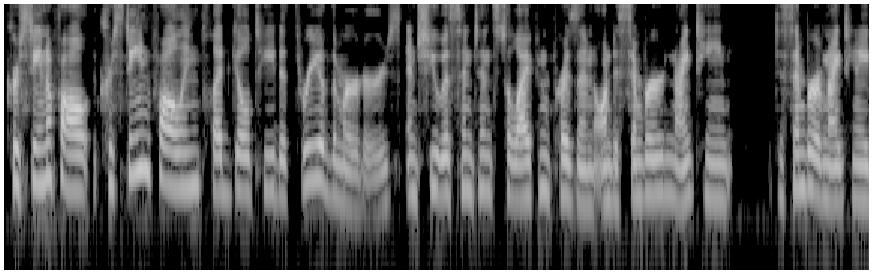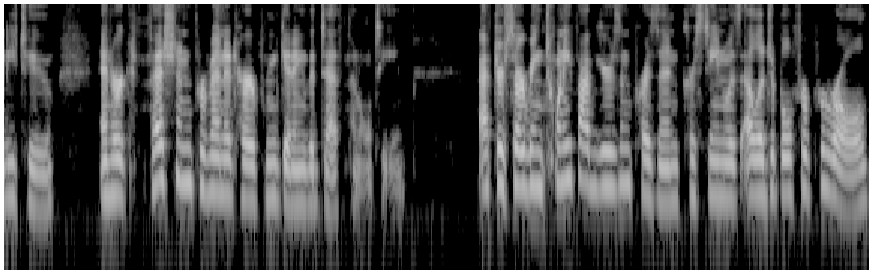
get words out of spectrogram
Christina Fall- Christine Falling pled guilty to three of the murders, and she was sentenced to life in prison on December 19 December of 1982, and her confession prevented her from getting the death penalty. After serving 25 years in prison, Christine was eligible for parole.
